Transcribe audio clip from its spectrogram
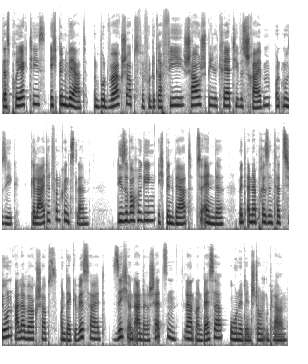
Das Projekt hieß Ich bin wert und bot Workshops für Fotografie, Schauspiel, kreatives Schreiben und Musik, geleitet von Künstlern. Diese Woche ging Ich bin wert zu Ende mit einer Präsentation aller Workshops und der Gewissheit, sich und andere schätzen, lernt man besser ohne den Stundenplan.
